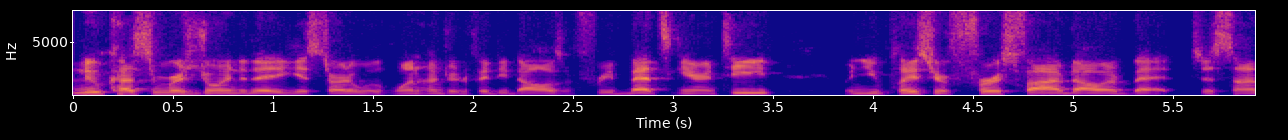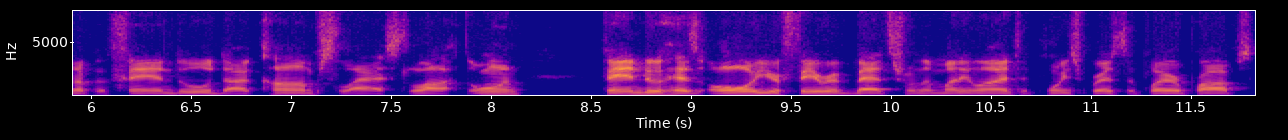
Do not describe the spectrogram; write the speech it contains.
new customers join today to get started with $150 in free bets guaranteed when you place your first $5 bet. Just sign up at fanduel.com slash locked on. FanDuel has all your favorite bets from the money line to point spreads to player props.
